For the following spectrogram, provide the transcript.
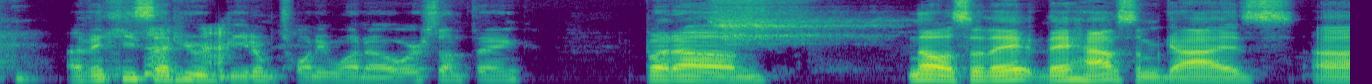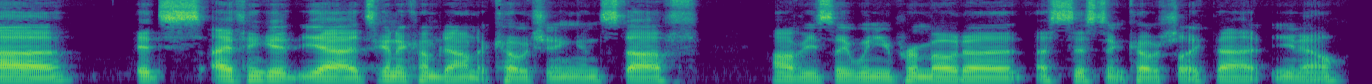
I think he said he would beat him 21-0 or something. But um no, so they they have some guys. Uh it's I think it yeah, it's going to come down to coaching and stuff. Obviously, when you promote a assistant coach like that, you know,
